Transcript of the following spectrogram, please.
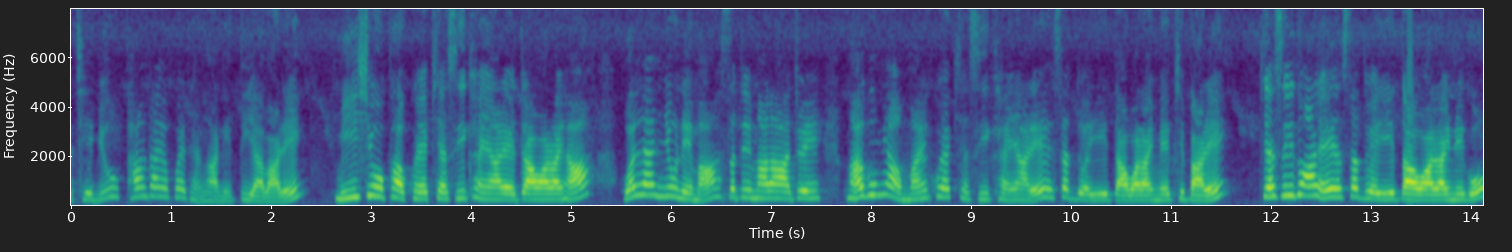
အခြေပြုဖောင်းတိုင်းအဖွဲ့ထံကနေသိရပါတယ်။မီးရှို့ဖောက်ခွဲဖျက်ဆီးခံရတဲ့တာဝါတိုင်းဟာဝက်လက်မြို့နယ်မှာစက်တင်ဘာလအတွင်း၅ခုမြောက်မိုင်းခွဲဖျက်ဆီးခံရတဲ့ဆက်သွယ်ရေးတာဝါတိုင်းပဲဖြစ်ပါတယ်။ ပျက်စီးသွားတဲ့ဆက်သွယ်ရေးတာဝါတိုင်းတွေကို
